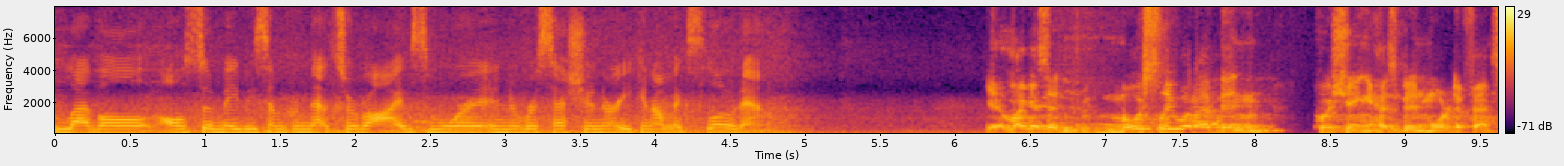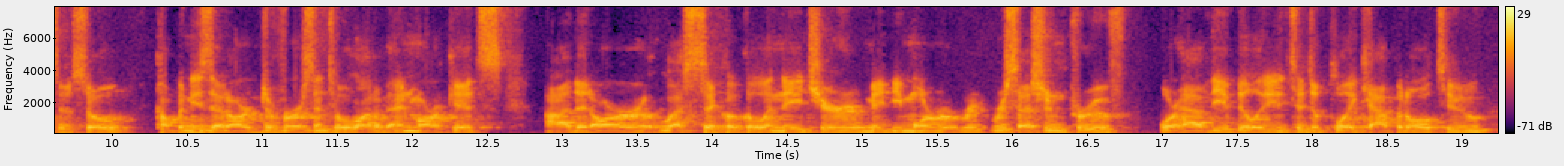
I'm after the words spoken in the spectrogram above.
level also maybe something that survives more in a recession or economic slowdown? Yeah, like I said, mostly what I've been pushing has been more defensive. So companies that are diverse into a lot of end markets uh, that are less cyclical in nature, maybe more re- recession proof, or have the ability to deploy capital to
